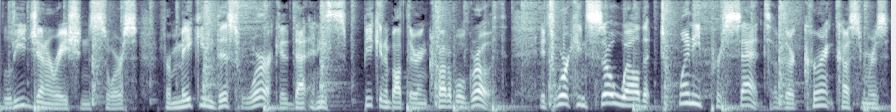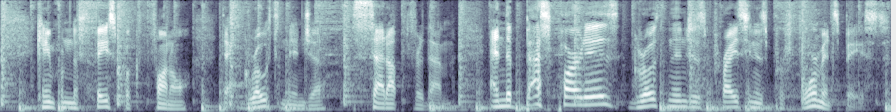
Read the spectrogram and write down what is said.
lead generation source for making this work. That, and he's speaking about their incredible growth. It's working so well that 20% of their current customers came from the Facebook funnel that Growth Ninja set up for them. And the best part is, Growth Ninja's pricing is performance based.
